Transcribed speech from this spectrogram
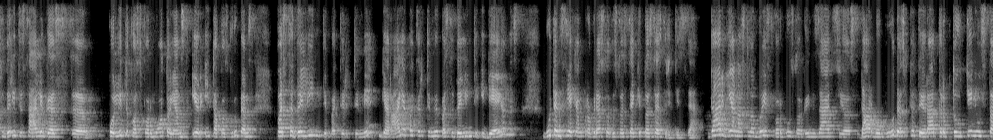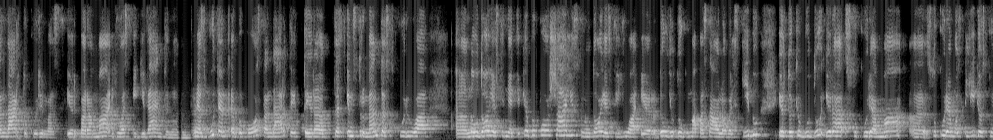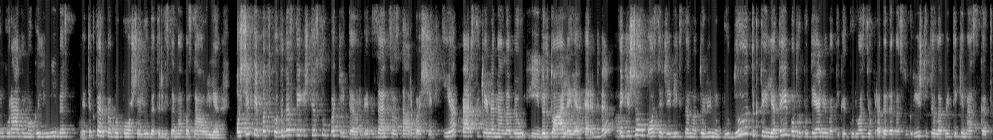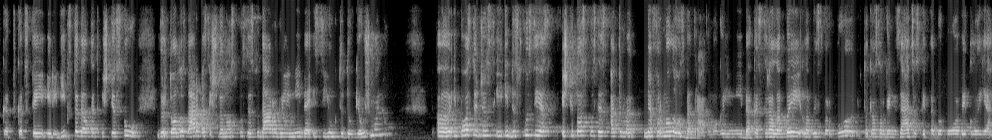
sudaryti sąlygas politikos formuotojams ir įtakos grupėms pasidalinti patirtimi, gerąją patirtimi, pasidalinti idėjomis būtent siekiant progreso visose kitose srityse. Dar vienas labai svarbus organizacijos darbo būdas tai yra tarptautinių standartų kūrimas ir parama juos įgyvendinant. Nes būtent ebpo standartai tai yra tas instrumentas kuriuo naudojasi ne tik ebpo šalys naudojasi juo ir daugiau dauguma pasaulio valstybių. Ir tokiu būdu yra sukuriama sukuriamos lygios konkuravimo galimybės ne tik tarp ebpo šalių bet ir visame pasaulyje. O šiaip tai pats kovidas tai iš tiesų pakeitė organizacijos darbą šiek tiek. Persikėlėme labiau į virtualiąją erdvę. Iki šiol posėdžiai vyksta nuotoliniu būdu tiktai lėtai po truputėlį vat į kai kuriuos jau pradedame sugrįžti tai labai tikimės kad kad kad tai ir įvyks todėl kad iš tiesų virtualus darbas iš vienos pusės sudaro galimybę įsijungti daugiau žmonių į posėdžius į į diskusijas iš kitos pusės atima neformalaus bendravimo galimybę kas yra labai labai svarbu tokios organizacijos kaip ebpo veikloje.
